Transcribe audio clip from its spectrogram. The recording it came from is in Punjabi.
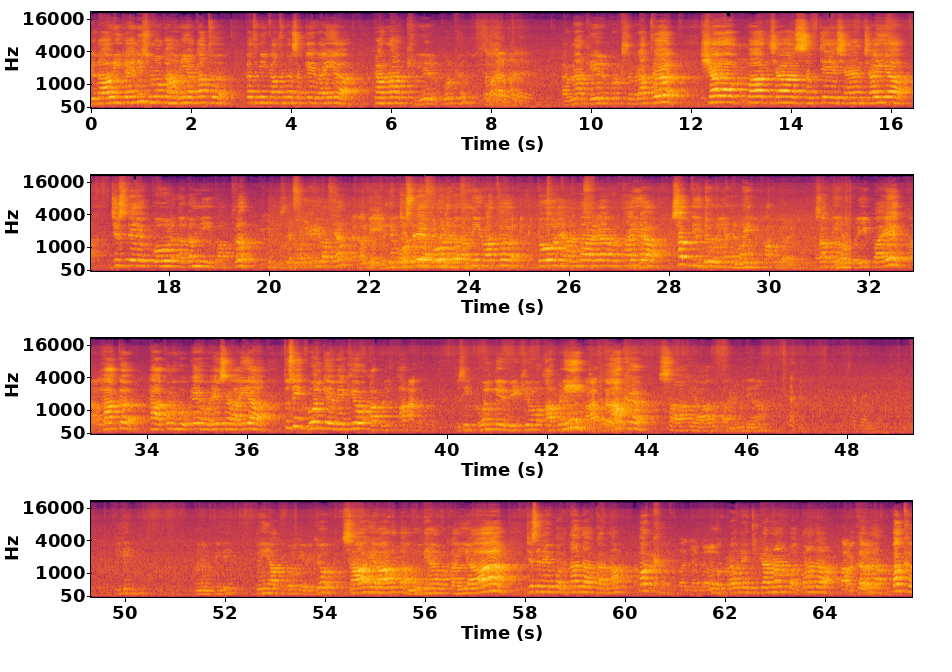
ਗਦਾਵਰੀ ਕਹਿ ਨਹੀਂ ਸੁਣੋ ਕਹਾਣੀ ਅਕਥ ਕਥਨੀ ਕਥ ਨ ਸਕੇ ਰਾਈਆ ਕਰਨਾ ਖੇਲ ਪੁਰਖ ਕਰਨਾ ਖੇਲ ਪੁਰਖ ਸਮਰੱਥ। ਸ਼ਾਹ ਪਾਤਸ਼ਾਹ ਸੱਚੇ ਸ਼ਹਿਨਸ਼ਾਹੀਆ ਜਿਸ ਦੇ ਕੋਲ ਅਗੰਮੀ ਵਕਤ ਜਿਸ ਦੇ ਕੋਲ ਕਿਹੜੀ ਵਕਤ ਆ? ਜਿਸ ਦੇ ਕੋਲ ਅਗੰਮੀ ਵਕਤ ਦੋ ਜਹਾਨਾਂ ਰਿਆ ਵਰਤਾਈਆ ਸਭ ਦੀ ਜੋੜੀ ਜੰਨੇ ਸਭ ਦੀ ਡੋਲੀ ਪਾਏ, ਹੱਕ, ਹਾਕਮ ਹੋ ਕੇ ਹੋਏ ਸਹਾਈਆ ਤੁਸੀਂ ਖੋਲ ਕੇ ਵੇਖਿਓ ਆਪਣੀ ਅੱਖ। ਤੁਸੀਂ ਖੋਲ ਕੇ ਵੇਖਿਓ ਆਪਣੀ ਅੱਖ। ਸਾਖ ਯਾਦ ਤੁਹਾਨੂੰ ਦਿਆਂ। ਠੀਕ ਹੈ ਉਹਨਾਂ ਨੂੰ ਕਹਿੰਦੇ, ਤੁਸੀਂ ਅੱਖ ਖੋਲ ਕੇ ਵੇਖਿਓ, ਸਾਖ ਯਾਦ ਤੁਹਾਨੂੰ ਦਿਆਂ, ਵਿਖਾਈਆ। ਜਿਸ ਨੇ ਭਗਤਾਂ ਦਾ ਕਰਨਾ ਪੱਖ ਉਹ ਪ੍ਰਭ ਨੇ ਕੀ ਕਰਨਾ? ਭਗਤਾਂ ਦਾ। ਕਰਨਾ ਪੱਖ।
